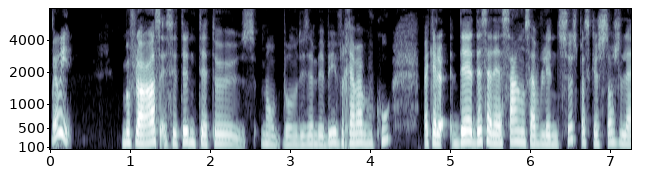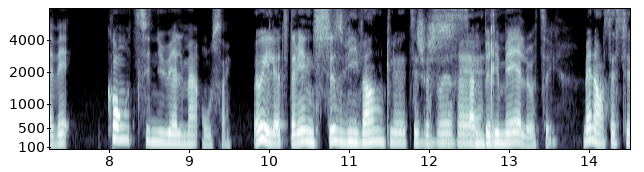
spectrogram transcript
Ben oui. Moi, Florence, c'était une têteuse, mon, deuxième bébé, vraiment beaucoup. Fait que dès, sa naissance, elle voulait une suce parce que je, je l'avais continuellement au sein. Ben oui, là, tu deviens une suce vivante, là, tu sais, je veux dire... Ça me euh brimait, là, tu sais. Mais non, c'est ça.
